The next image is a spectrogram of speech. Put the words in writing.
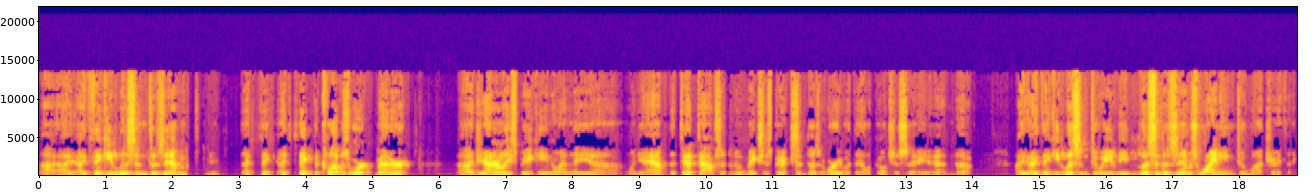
I, I think he listened to Zim. I think I think the clubs work better, uh, generally speaking, when the uh, when you have the Ted Thompson who makes his picks and doesn't worry what the hell coaches say. And uh, I, I, think he listened to he, he listened to Zim's whining too much. I think.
